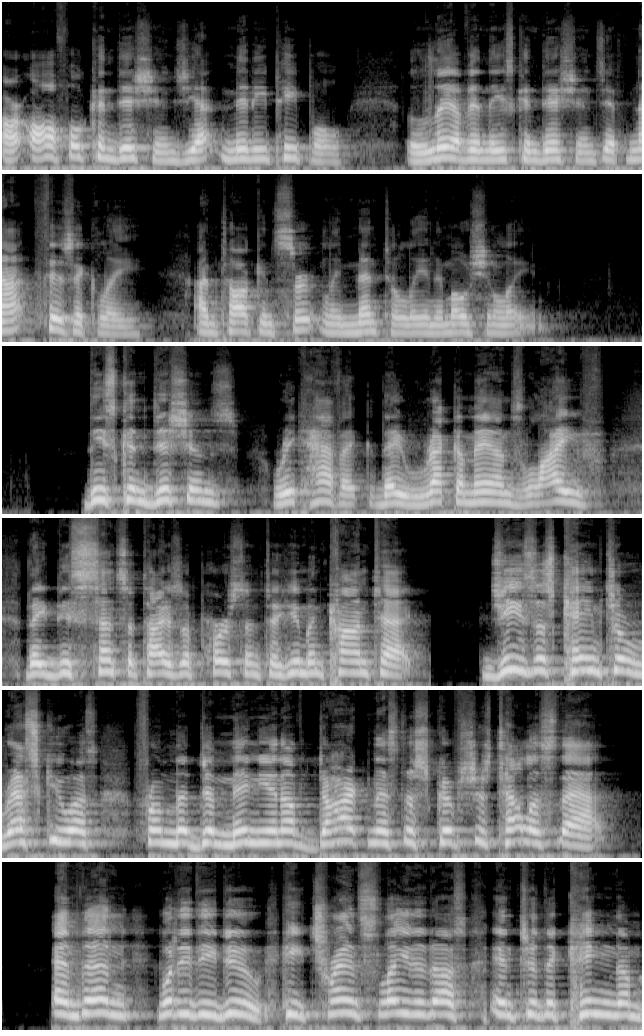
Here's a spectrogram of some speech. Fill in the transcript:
are awful conditions, yet many people live in these conditions, if not physically. I'm talking certainly mentally and emotionally. These conditions wreak havoc. They recommend life. They desensitize a person to human contact. Jesus came to rescue us from the dominion of darkness. The scriptures tell us that. And then what did he do? He translated us into the kingdom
